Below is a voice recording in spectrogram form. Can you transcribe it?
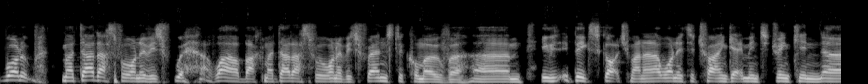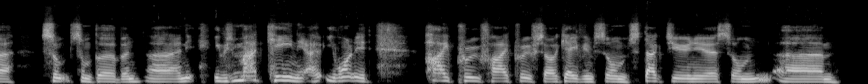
one. My dad asked for one of his a while back. My dad asked for one of his friends to come over. Um, he was a big Scotchman, and I wanted to try and get him into drinking uh, some some bourbon. Uh, and he, he was mad keen. He, he wanted high proof, high proof. So I gave him some Stagg Junior, some um,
